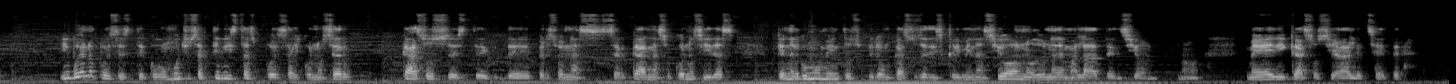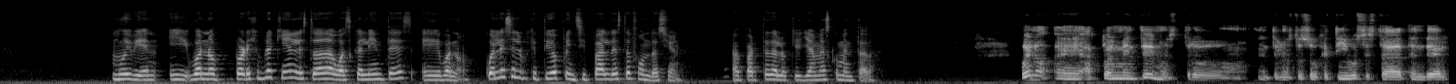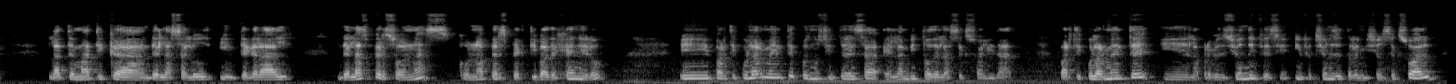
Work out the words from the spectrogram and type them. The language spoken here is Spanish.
Y bueno, pues este, como muchos activistas, pues al conocer casos este, de personas cercanas o conocidas que en algún momento sufrieron casos de discriminación o de una de mala atención, ¿no? médica, social, etcétera. Muy bien. Y bueno, por ejemplo, aquí en el estado de Aguascalientes, eh, bueno, ¿cuál es el objetivo principal de esta fundación? Aparte de lo que ya me has comentado. Bueno, eh, actualmente nuestro, entre nuestros objetivos está atender la temática de la salud integral de las personas con una perspectiva de género y particularmente pues nos interesa el ámbito de la sexualidad, particularmente eh, la prevención de infecciones de transmisión sexual,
